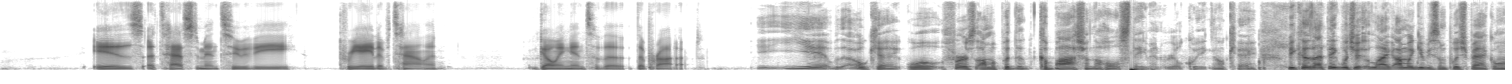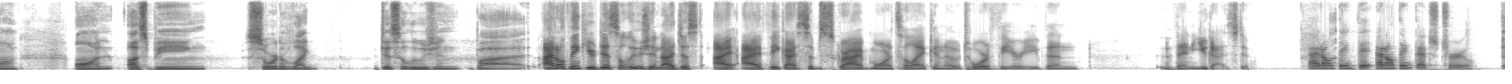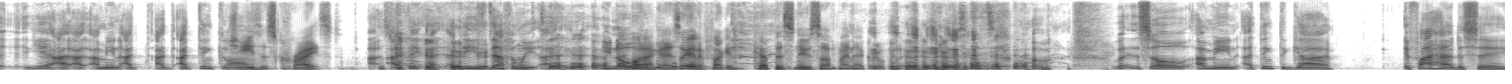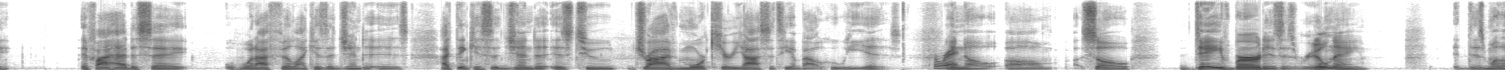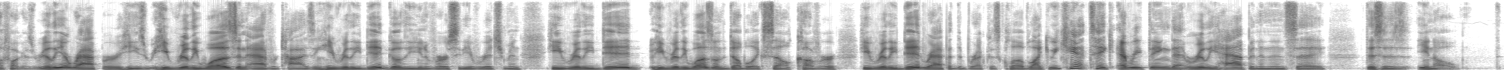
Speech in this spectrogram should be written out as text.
is a testament to the creative talent going into the the product. Yeah, okay. Well, first I'm gonna put the kibosh on the whole statement real quick, okay? Because I think what you're like, I'm gonna give you some pushback on on us being sort of like disillusioned by I don't think you're disillusioned. I just I I think I subscribe more to like an auteur theory than than you guys do. I don't think that I don't think that's true. uh, yeah, I I, I mean I I, I think um, Jesus Christ. I, I think I, I think he's definitely I, you know Hold on, guys. I gotta fucking cut this noose off my neck real quick. but so I mean, I think the guy. If I had to say, if I had to say what I feel like his agenda is, I think his agenda is to drive more curiosity about who he is. Correct. You know, um, so Dave Burd is his real name. This motherfucker's really a rapper. He's he really was in advertising. He really did go to the University of Richmond. He really did. He really was on the Double XL cover. He really did rap at the Breakfast Club. Like we can't take everything that really happened and then say this is you know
